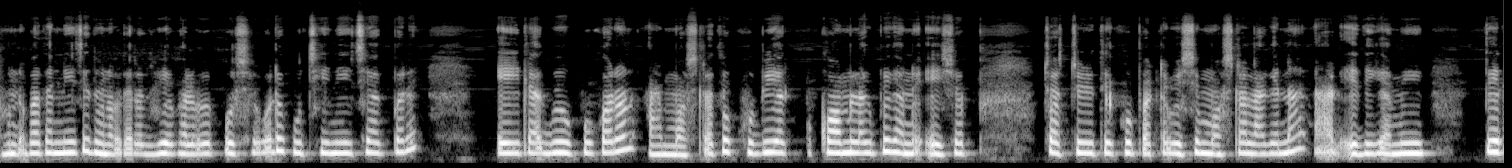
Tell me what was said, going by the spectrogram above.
ধনে পাতা নিয়েছি ধনে পাতাটা ধুয়ে ভালোভাবে পরিষ্কার করে কুচিয়ে নিয়েছি একবারে। এই লাগবে উপকরণ আর মশলা তো খুবই কম লাগবে কেন এইসব চচ্চড়িতে খুব একটা বেশি মশলা লাগে না। আর এদিকে আমি তেল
